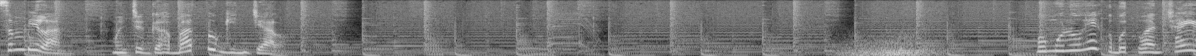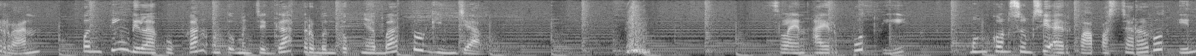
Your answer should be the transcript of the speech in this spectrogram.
9. Mencegah batu ginjal. Memenuhi kebutuhan cairan penting dilakukan untuk mencegah terbentuknya batu ginjal. Selain air putih, mengkonsumsi air kelapa secara rutin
